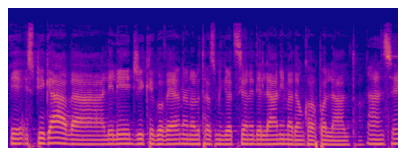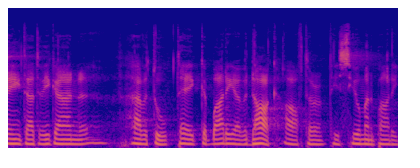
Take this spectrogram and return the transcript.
e spiegava le leggi che governano la trasmigrazione dell'anima da un corpo all'altro. and saying that we can uh, have to take a body of a dog after this human body.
